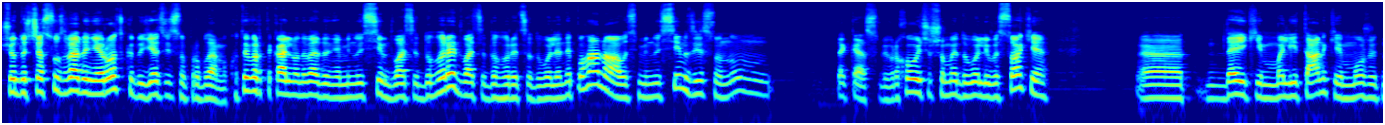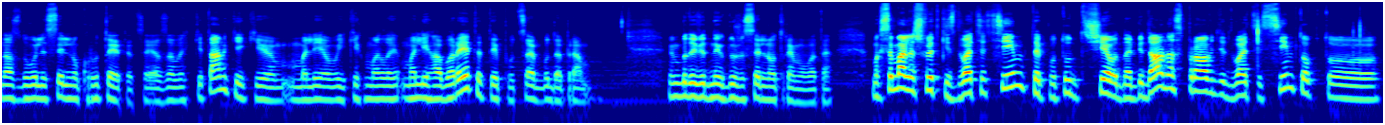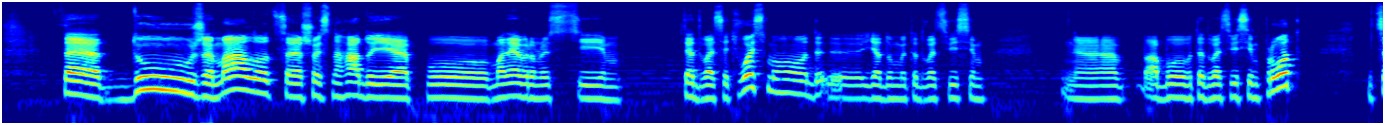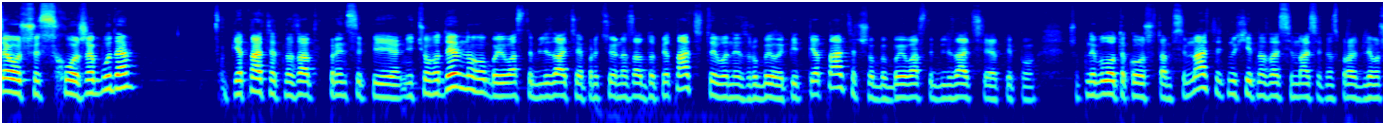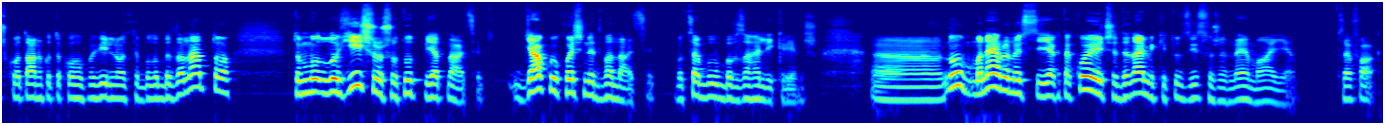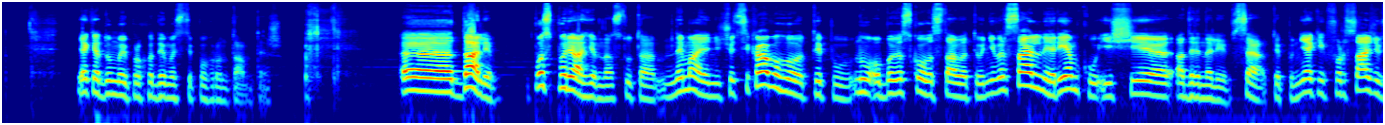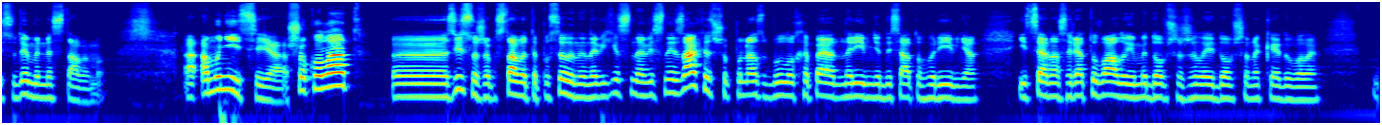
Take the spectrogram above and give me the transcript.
Щодо часу зведення і розкиду, є, звісно, проблеми. Кути вертикального наведення мінус 7, 20 догори. 20 догори це доволі непогано, а ось мінус 7, звісно, ну, таке собі. Враховуючи, що ми доволі високі, е, деякі малі танки можуть нас доволі сильно крутити. Це я за легкі танки, які малі, у яких мали, малі габарити, типу, це буде прям. Він буде від них дуже сильно отримувати. Максимальна швидкість 27. Типу, тут ще одна біда насправді. 27, тобто. Це дуже мало. Це щось нагадує по маневреності Т-28, е, я думаю, Т-28 е, або Т-28 Прот. Це от щось схоже буде. 15 назад, в принципі, нічого дивного. Бойова стабілізація працює назад до 15. Вони зробили під 15, щоб бойова стабілізація, типу, щоб не було такого, що там 17. Ну, хід назад 17, насправді для важкого танку такого повільного це було би занадто. Тому логічно, що тут 15. Дякую, хоч не 12, бо це був би взагалі крінж. Е, ну, маневреності як такої чи динаміки тут, звісно ж, немає. Це факт. Як я думаю, проходимості по ґрунтам теж. Е, далі. По спорягі в нас тут немає нічого цікавого. Типу, ну, обов'язково ставити універсальний, ремку і ще адреналін. Все, типу, ніяких форсажів сюди ми не ставимо. А, амуніція, шоколад. Е, звісно ж, ставити посилений навіс- навісний захист, щоб у нас було ХП на рівні 10 рівня, і це нас рятувало, і ми довше жили і довше накидували.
